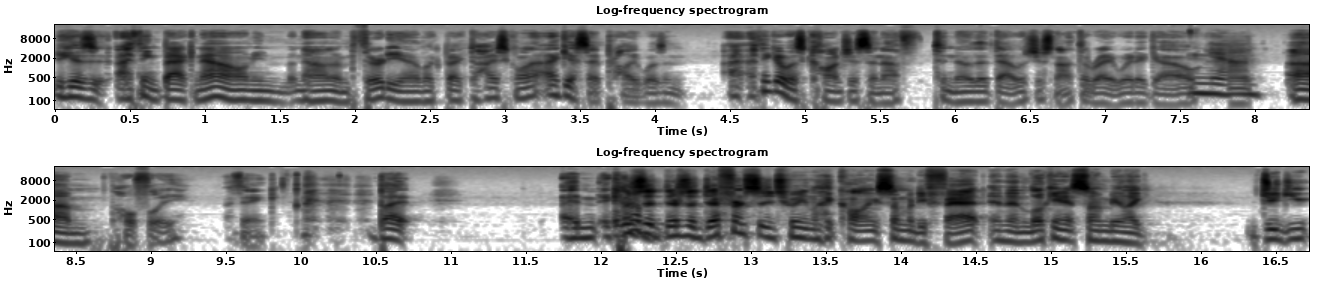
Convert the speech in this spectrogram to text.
because I think back now. I mean, now that I'm 30 and I look back to high school, And I guess I probably wasn't. I I think I was conscious enough to know that that was just not the right way to go. yeah, Um, hopefully, I think. But and it kind There's a there's a difference between like calling somebody fat and then looking at someone being like, dude, you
